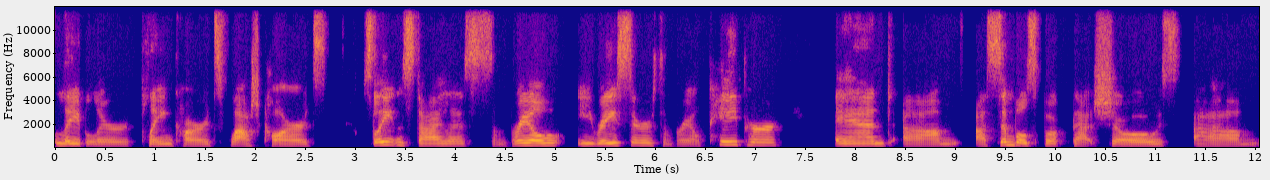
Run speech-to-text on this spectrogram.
labeler, playing cards, flashcards, slate and stylus, some Braille eraser, some Braille paper, and um, a symbols book that shows um,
